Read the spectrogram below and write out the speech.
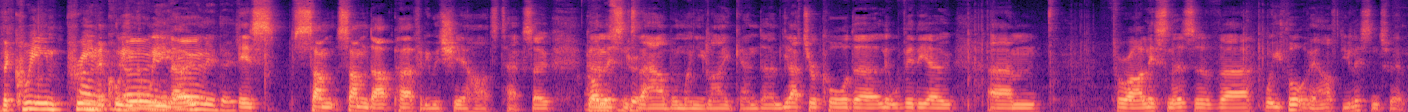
The Queen pre the Queen that we know is sum, summed up perfectly with Sheer Heart Attack. So go Oh, and listen to the album when you like, and um, you'll have to record a little video um, for our listeners of uh, what you thought of it after you listened to it.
